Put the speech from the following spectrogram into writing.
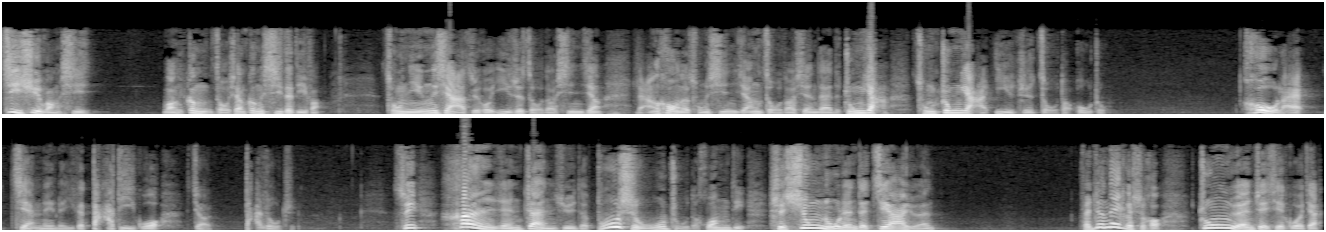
继续往西，往更走向更西的地方。从宁夏最后一直走到新疆，然后呢，从新疆走到现在的中亚，从中亚一直走到欧洲。后来建立了一个大帝国，叫大肉质。所以汉人占据的不是无主的荒地，是匈奴人的家园。反正那个时候，中原这些国家，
